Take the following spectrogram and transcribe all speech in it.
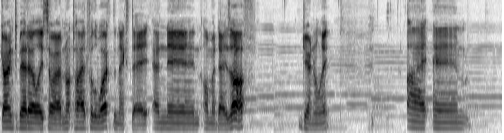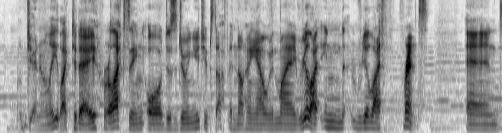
going to bed early so I'm not tired for the work the next day, and then on my days off, generally, I am generally like today relaxing or just doing YouTube stuff and not hanging out with my real life in real life friends, and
